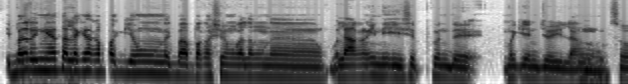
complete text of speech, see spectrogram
Iba rin nga talaga kapag yung nagbabakasyon ka lang na wala kang iniisip kundi mag-enjoy lang. Mm. So,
